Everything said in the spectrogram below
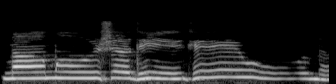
नामौषधी घेऊन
